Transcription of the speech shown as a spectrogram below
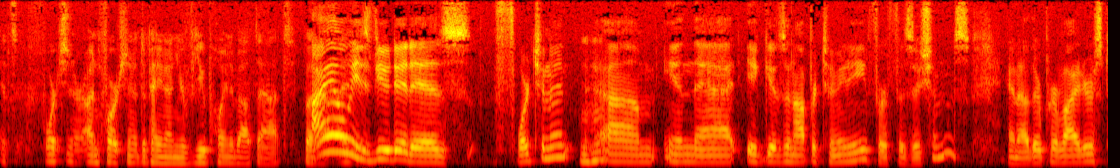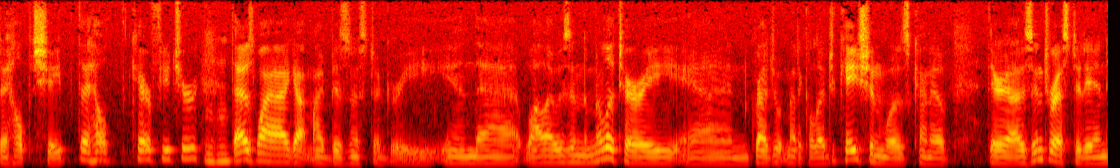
it's fortunate or unfortunate, depending on your viewpoint about that. But I always viewed it as fortunate Mhm. um, in that it gives an opportunity for physicians and other providers to help shape the healthcare future. Mhm. That is why I got my business degree. In that, while I was in the military and graduate medical education was kind of there, I was interested in.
